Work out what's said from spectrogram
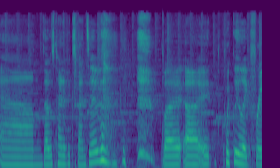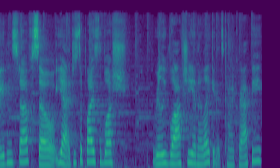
Um, that was kind of expensive, but uh, it quickly like frayed and stuff. So yeah, it just applies the blush really blotchy, and I like it. It's kind of crappy.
